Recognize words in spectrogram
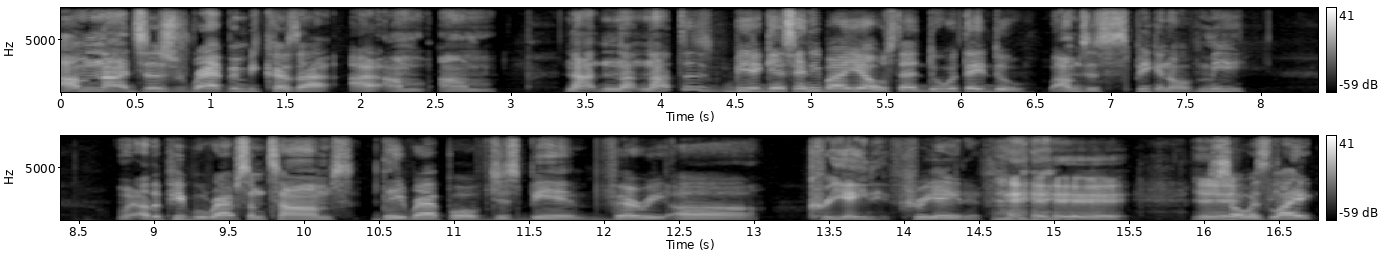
I'm not just rapping because I, I I'm I'm not not not to be against anybody else that do what they do. I'm just speaking of me. When other people rap sometimes they rap off just being very uh Creative. creative. yeah. So it's like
